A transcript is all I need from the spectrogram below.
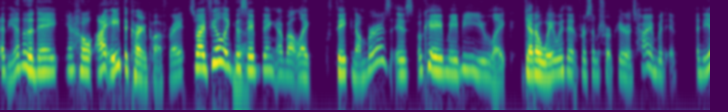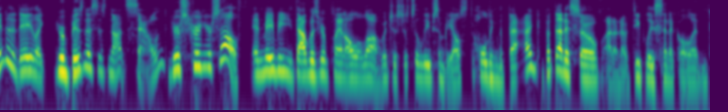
at the end of the day, you know, I ate the curry puff, right? So I feel like yeah. the same thing about like fake numbers is okay, maybe you like get away with it for some short period of time, but if at the end of the day, like your business is not sound, you're screwing yourself. And maybe that was your plan all along, which is just to leave somebody else holding the bag. But that is so, I don't know, deeply cynical and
